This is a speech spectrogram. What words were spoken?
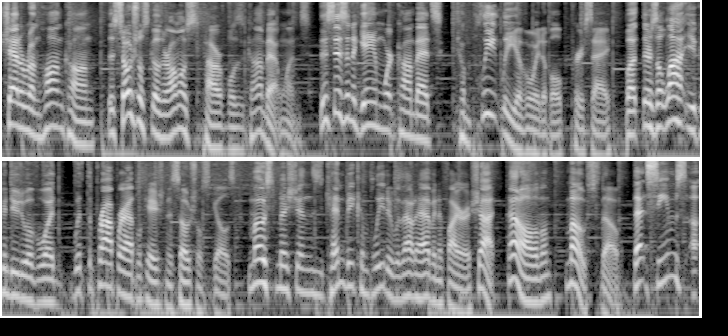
Shadowrun Hong Kong, the social skills are almost as powerful as the combat ones. This isn't a game where combat's completely avoidable per se, but there's a lot you can do to avoid with the proper application of social skills. Most missions can be completed without having to fire a shot. Not all of them, most though. That seems a,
